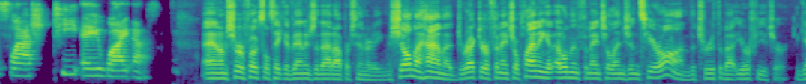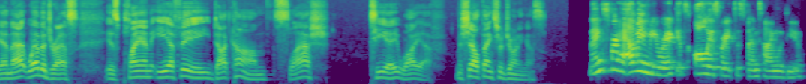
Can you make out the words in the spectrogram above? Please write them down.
slash T-A-Y-F and I'm sure folks will take advantage of that opportunity. Michelle Muhammad, Director of Financial Planning at Edelman Financial Engines, here on The Truth About Your Future. Again, that web address is planefe.com slash T-A-Y-F. Michelle, thanks for joining us. Thanks for having me, Ric. It's always great to spend time with you.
